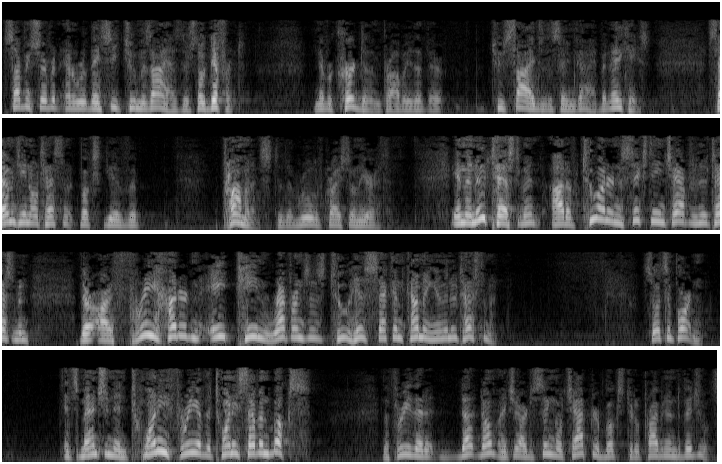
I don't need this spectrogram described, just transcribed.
suffering servant, and they see two Messiahs. They're so different. Never occurred to them, probably, that they're two sides of the same guy. But in any case, 17 Old Testament books give prominence to the rule of Christ on the earth. In the New Testament, out of 216 chapters of the New Testament, there are 318 references to his second coming in the New Testament. So it's important. It's mentioned in 23 of the 27 books. The three that it don't mention are single chapter books to private individuals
